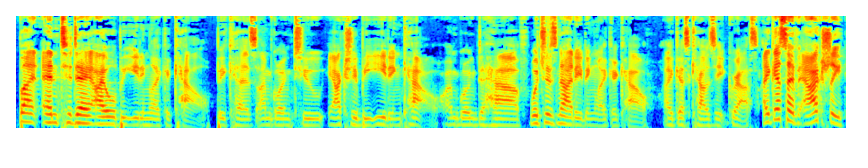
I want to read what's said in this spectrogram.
But and today I will be eating like a cow because I'm going to actually be eating cow. I'm going to have which is not eating like a cow. I guess cows eat grass. I guess I've actually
